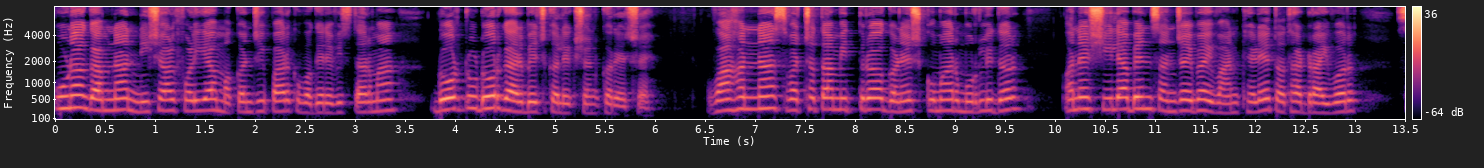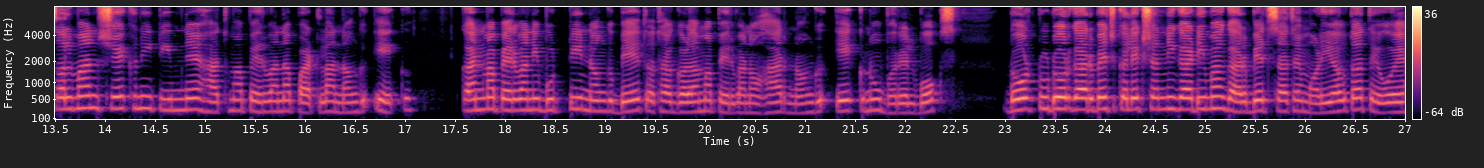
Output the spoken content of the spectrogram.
પૂણા ગામના નિશાળ ફળિયા મકનજી પાર્ક વગેરે વિસ્તારમાં door to door garbage collection કરે છે. વાહનના સ્વચ્છતા મિત્ર ગણેશકુમાર મુરલીધર અને શીલાબેન સંજયભાઈ વાનખેડે તથા ડ્રાઈવર સલમાન શેખની ટીમને હાથમાં પહેરવાના પાટલા નંગ એક, કાનમાં પહેરવાની બુટ્ટી નંગ બે તથા ગળામાં પહેરવાનો હાર નંગ એકનું ભરેલ box door to door garbage કલેક્શનની ગાડીમાં ગાર્બેજ સાથે મળી આવતા તેઓએ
